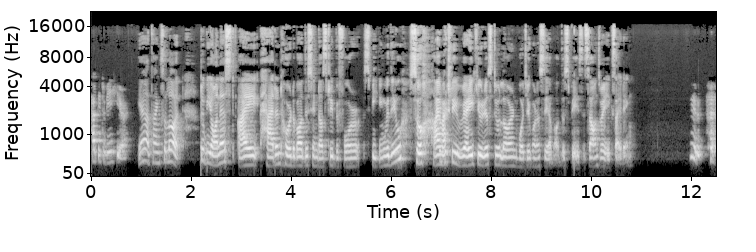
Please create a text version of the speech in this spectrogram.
happy to be here. Yeah, thanks a lot. To be honest, I hadn't heard about this industry before speaking with you, so I'm actually very curious to learn what you're going to say about this space. It sounds very exciting.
